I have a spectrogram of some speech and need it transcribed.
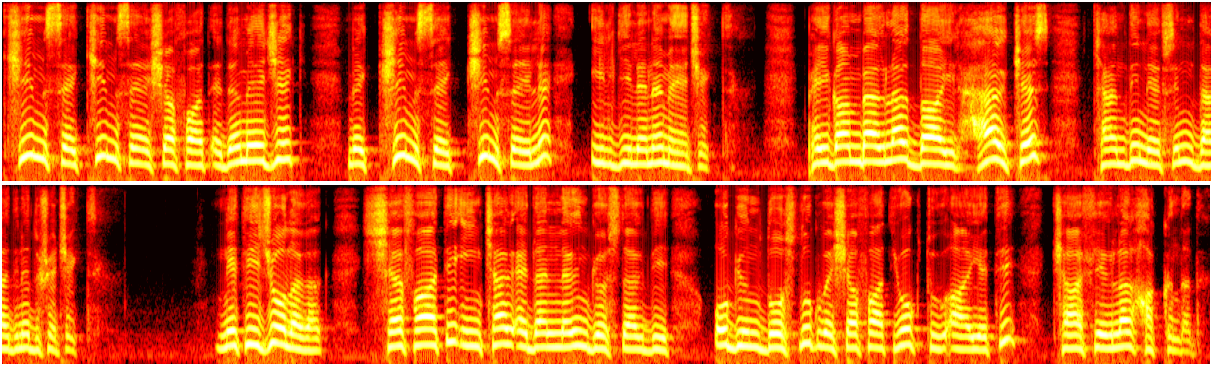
kimse kimseye şefaat edemeyecek ve kimse kimseyle ilgilenemeyecektir. Peygamberler dahil herkes kendi nefsinin derdine düşecektir. Netice olarak şefaati inkar edenlerin gösterdiği o gün dostluk ve şefaat yoktur ayeti kafirler hakkındadır.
